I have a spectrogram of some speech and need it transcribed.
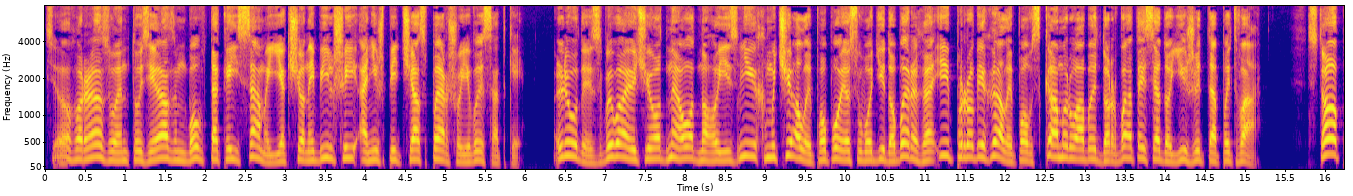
Цього разу ентузіазм був такий самий, якщо не більший, аніж під час першої висадки. Люди, збиваючи одне одного із ніг, мчали по поясу воді до берега і пробігали повз камеру, аби дорватися до їжі та питва. Стоп,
